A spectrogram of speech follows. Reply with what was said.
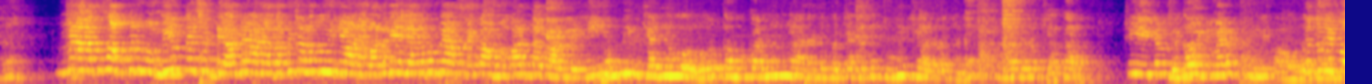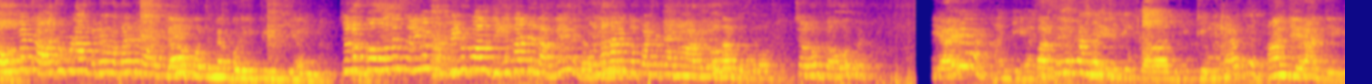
ਹੈ? ਮੈਂ ਤਾਂ ਸਭ ਕੁਝ ਮੰਮੀ ਉੱਤੇ ਛੱਡਿਆ ਨਿਆਣਿਆਂ ਦਾ ਵੀ ਚਲੋ ਤੁਸੀਂ ਨਿਆਣਿਆਂ ਵੱਲ ਵੇਖ ਲਿਆ ਕਰੋ ਮੈਂ ਆਪਣੇ ਕੰਮ ਘਰ ਦਾ ਕਰ ਲੈਣੀ ਮੰਮੀ ਵਿਚਾਰੀ ਹੋਰ ਹੋਰ ਕੰਮ ਕਰਨਾ ਨਿਆਣਿਆਂ ਦੇ ਬੱਚਿਆਂ ਦਾ ਤੇ ਤੂੰ ਵੀ ਖਿਆਲ ਰੱਖਣਾ ਉਹਨਾਂ ਦਾ ਰੱਖਿਆ ਕਰ। ਠੀਕ ਹੈ ਬੀਬੀ ਚੰਗਾ। ਕੋਈ ਨੀ, ਮੈਂ ਰੱਖੂੰਗੀ। ਆਹੋ, ਤੇ ਤੁਸੀਂ ਬਹੁ ਮੈਂ ਚਾਹ ਚੁ ਬਣਾ ਕੇ ਲਿਆਵਾਂ ਤੁਹਾਡੇ ਵਾਸਤੇ। ਚਾਹ ਪੁੱਤ ਮੈਂ ਬੜੀ ਪੀ ਕੇ ਆਈ ਹਾਂ। ਚਲੋ ਬਹੁ ਤੇ ਸਹੀ ਮੈਂ ਮੰਮੀ ਨੂੰ ਭਾਲਦੀ ਆ ਤੁਹਾਡੇ ਲਾਗੇ। ਉਹਨਾਂ ਨਾਲ ਗੱਪਾਂ ਸ਼ੱਪਾਂ ਮਾਰ ਲਓ। ਰੱਬ ਕਰੋ ਚਲੋ ਬਹੁ ਫਿਰ। ਆਏ ਆ? ਹਾਂਜੀ ਹਾਂਜੀ। ਸਤਿ ਸ਼੍ਰੀ ਅਕਾਲ ਜੀ ਠੀਕ ਠਾਕ? ਹਾਂਜੀ ਹਾਂਜੀ।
